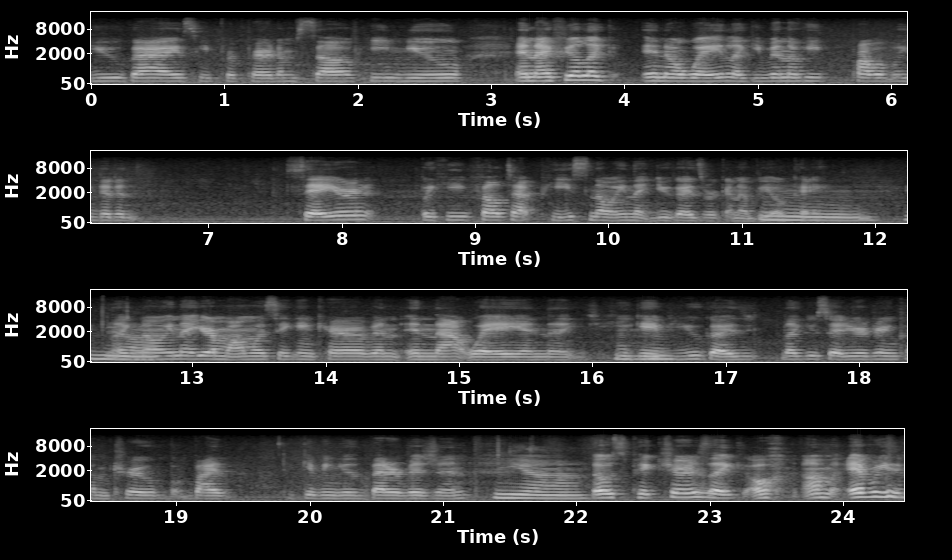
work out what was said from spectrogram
you guys. He prepared himself. He knew, and I feel like in a way, like even though he probably didn't say or, but he felt at peace knowing that you guys were gonna be okay. Mm, Like knowing that your mom was taken care of in, in that way, and that he gave Mm-hmm. you guys, like you said, your dream come true by giving you a better vision. Yeah. Those pictures, like oh, um, every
